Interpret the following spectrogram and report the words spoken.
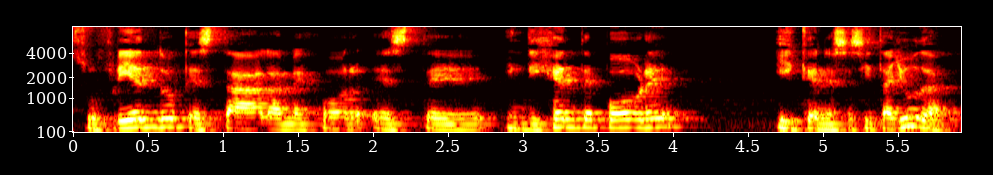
sufriendo, que está a lo mejor este, indigente, pobre y que necesita ayuda.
